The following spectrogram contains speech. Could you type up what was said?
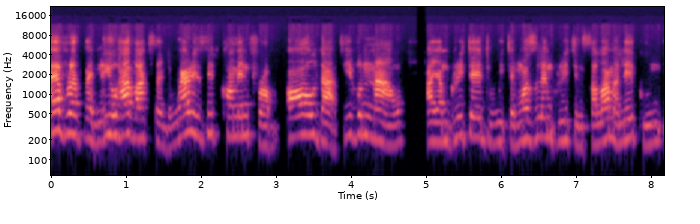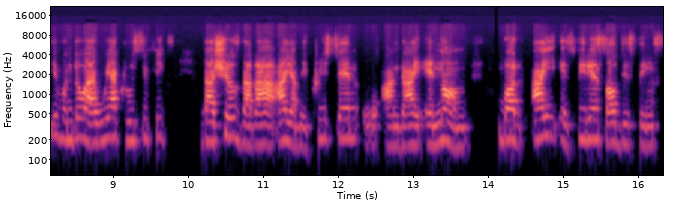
everything, you have accent, where is it coming from? All that, even now, I am greeted with a Muslim greeting, salam alaikum, even though I wear crucifix, that shows that I, I am a Christian and I am non, but I experience all these things.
